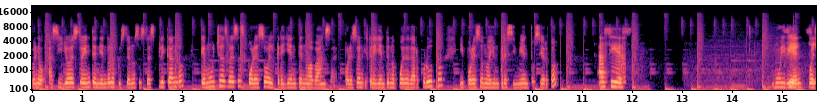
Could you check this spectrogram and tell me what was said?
bueno, así yo estoy entendiendo lo que usted nos está explicando, que muchas veces por eso el creyente no avanza, por eso el creyente no puede dar fruto y por eso no hay un crecimiento, ¿cierto? Así es. Muy bien, pues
